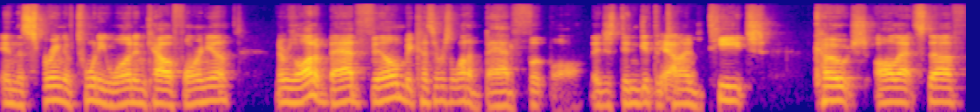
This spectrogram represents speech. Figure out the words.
in the spring of 21 in California. There was a lot of bad film because there was a lot of bad football. They just didn't get the yeah. time to teach, coach, all that stuff.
